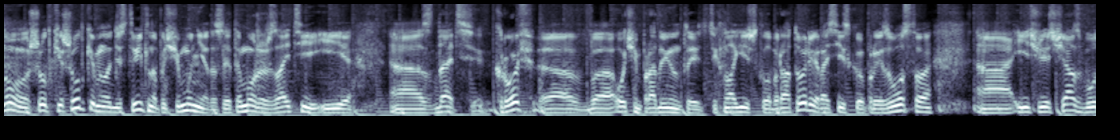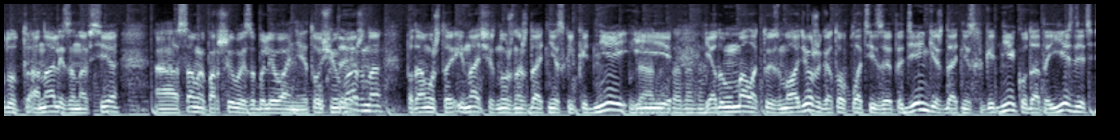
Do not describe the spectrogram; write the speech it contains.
Ну, шутки шутками, но действительно, почему нет? Если ты можешь зайти и а, сдать кровь а, в очень продвинутой технологической лаборатории российского производства, а, и через час будут анализы на все а, самые паршивые заболевания. Это очень ты. важно, потому что иначе нужно ждать несколько дней, Да, и да, да, да. я думаю, мало кто из молодежи готов платить за это деньги, ждать несколько дней, куда-то ездить.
